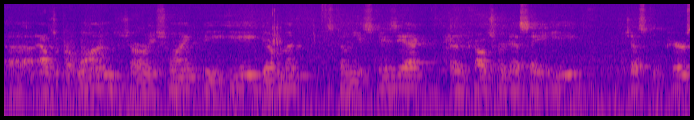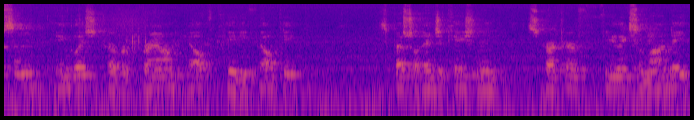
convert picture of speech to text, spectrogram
uh, Algebra 1, Charlie Schwank, PE, Government, Stony Stasiak, Agriculture, SAE, Justin Pearson, English, Trevor Brown, Health, Katie Pelkey, Special Education Instructor, Felix Amandi,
